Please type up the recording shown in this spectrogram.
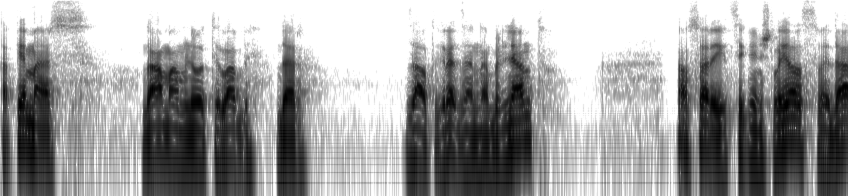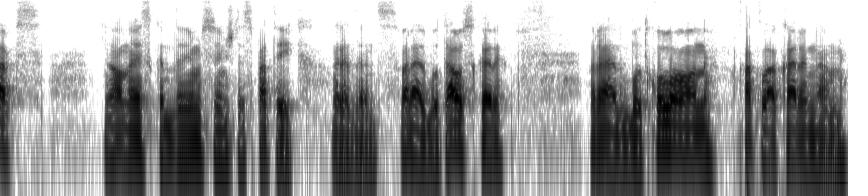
Kā piemērs, dāmām ļoti labi der zelta gredzena briljantu. Nav svarīgi, cik viņš liels vai dārgs. Galvenais, kad jums viņš tas patīk, gredzens. Varētu būt auskari, varētu būt kuloni, kaklā karinami.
